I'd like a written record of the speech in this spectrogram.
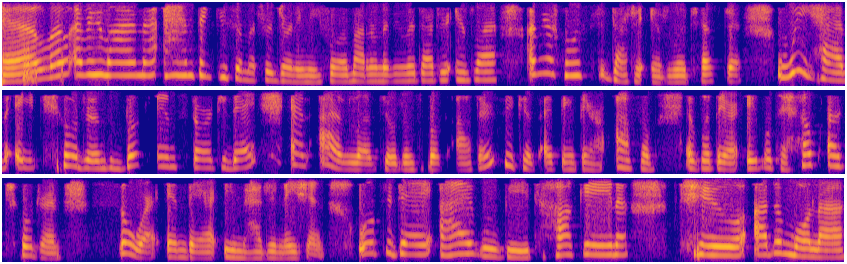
Hello, everyone, and thank you so much for joining me for Modern Living with Dr. Angela. I'm your host, Dr. Angela Chester. We have a children's book in store today, and I love children's book authors because I think they are awesome at what they are able to help our children soar in their imagination. Well, today I will be talking to Ademola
